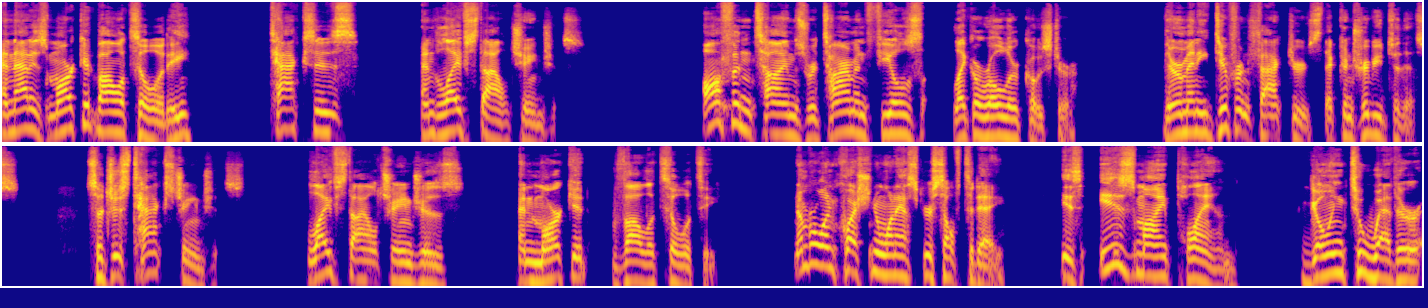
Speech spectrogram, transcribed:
And that is market volatility, taxes, and lifestyle changes. Oftentimes, retirement feels like a roller coaster. There are many different factors that contribute to this, such as tax changes, lifestyle changes, and market volatility. Number one question you want to ask yourself today is Is my plan going to weather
